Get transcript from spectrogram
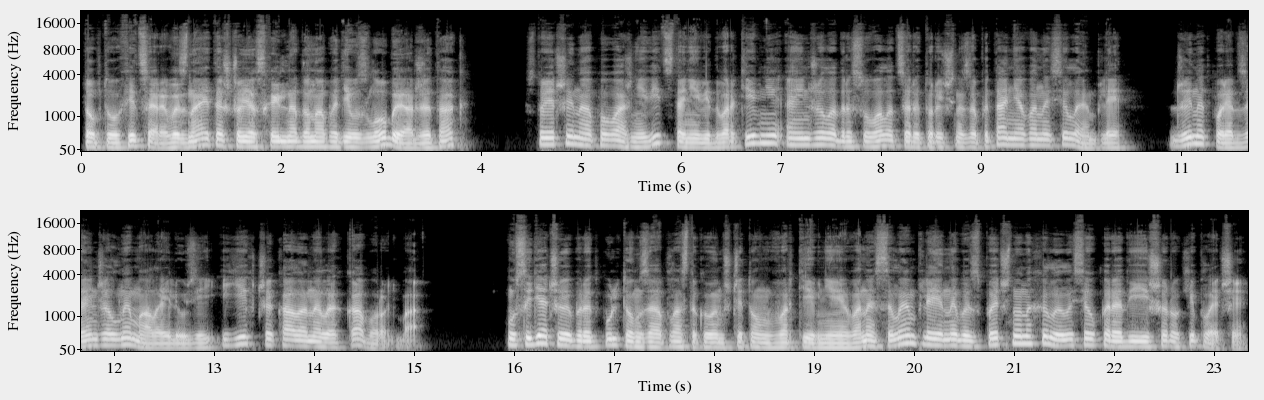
Тобто, офіцери, ви знаєте, що я схильна до нападів злоби, адже так? Стоячи на поважній відстані від вартівні, Енджел адресувала це риторичне запитання Ванесі Лемплі. Джинет поряд з Енджел не мала ілюзій, і їх чекала нелегка боротьба. У сидячої перед пультом за пластиковим щитом в вартівні Ванеси Лемплі небезпечно нахилилися вперед її широкі плечі.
